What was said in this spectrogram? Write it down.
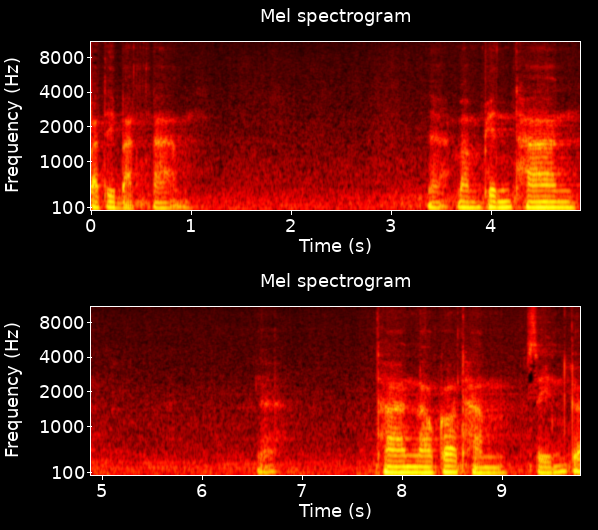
ปฏิบัติตามนะบำเพ็ญทานนะทานเราก็ทำศีลก็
